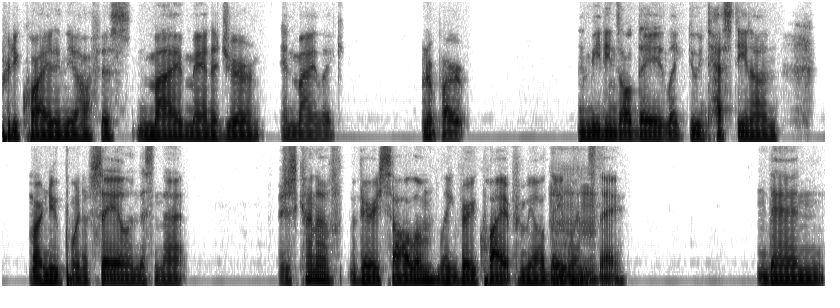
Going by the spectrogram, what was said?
pretty quiet in the office. My manager and my like counterpart in meetings all day, like doing testing on our new point of sale and this and that. It was just kind of very solemn, like very quiet for me all day Mhm. Wednesday. And then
